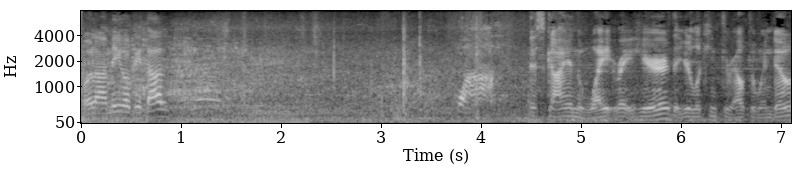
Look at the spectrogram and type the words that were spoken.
Hola amigo, ¿qué tal? Wow. This guy in the white right here that you're looking through out the window.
